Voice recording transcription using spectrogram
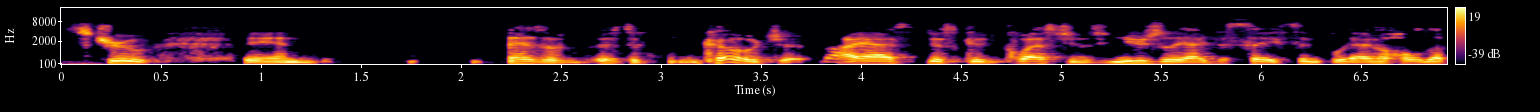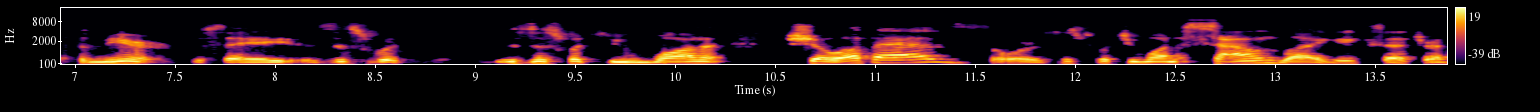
It's true. And as a as a coach, I ask just good questions, and usually I just say simply, I hold up the mirror to say, is this what is this what you want to show up as, or is this what you want to sound like, etc.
